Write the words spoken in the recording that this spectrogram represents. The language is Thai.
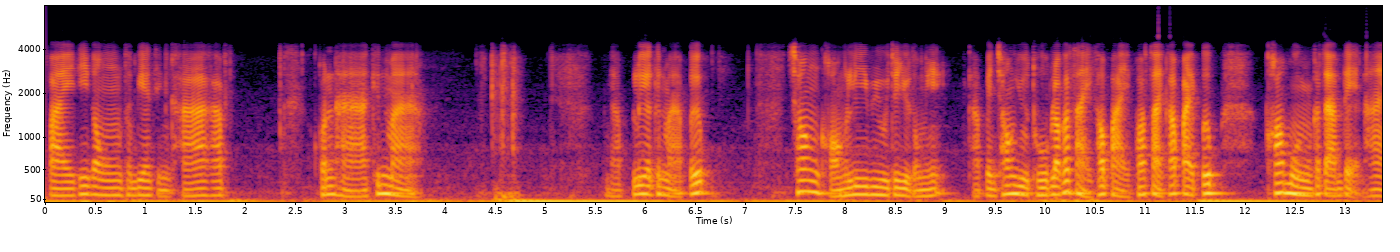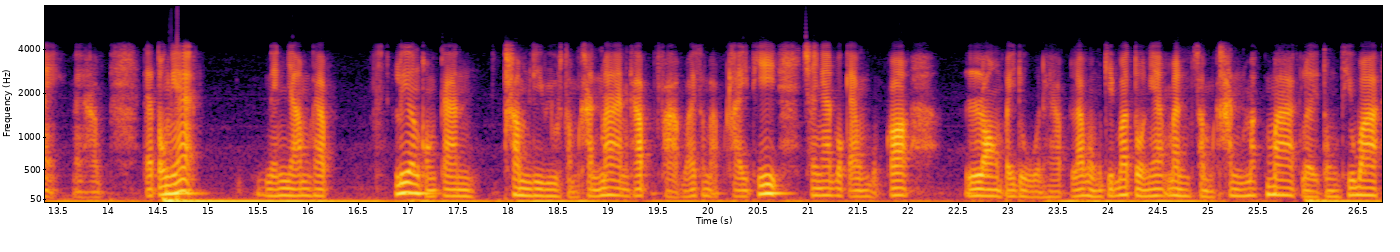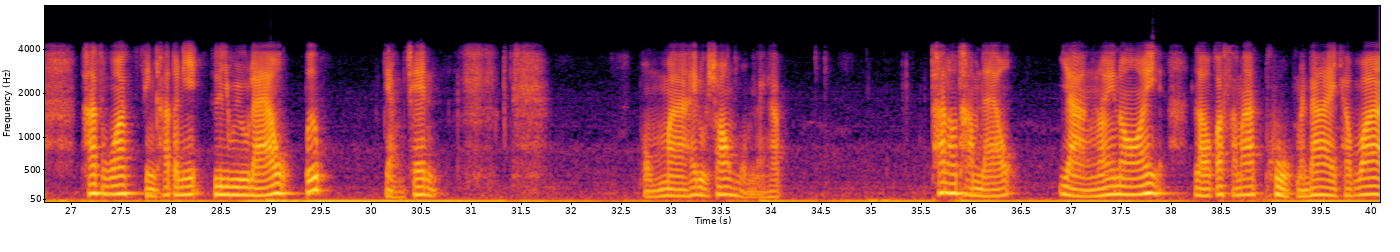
ไปที่ตรงทะเบียนสินค้าครับ ค้นหาขึ้นมาครับเลือกขึ้นมาปุ๊บ ช่องของรีวิวจะอยู่ตรงนี้ครับเป็นช่อง YouTube แล้วก็ใส่เข้าไปพอใส่เข้าไปปุ๊บ ข้อมูลมันก็จะอัปเดตให้นะครับ แต่ตรงเนี้ยเน้นย้ำครับ เรื่องของการทำรีวิวสำคัญมากครับ ฝากไว้สำหรับใครที่ใช้งานโปรแกรมผมก็ลองไปดูนะครับ แล้วผมคิดว่าตัวเนี้ยมันสำคัญมาก ๆ เลยตรงที่ว่าถ้าสมมติว่าสินค้าตัวนี้รีวิวแล้วปุ๊บ อย่างเช่น ผมมาให้ดูช่องผมนะครับ ถ้าเราทำแล้วอย่างน้อยๆ เราก็สามารถผูกมันได้ครับว่า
